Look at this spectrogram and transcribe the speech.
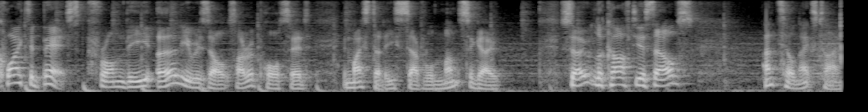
quite a bit from the early results I reported in my study several months ago. So look after yourselves. Until next time.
